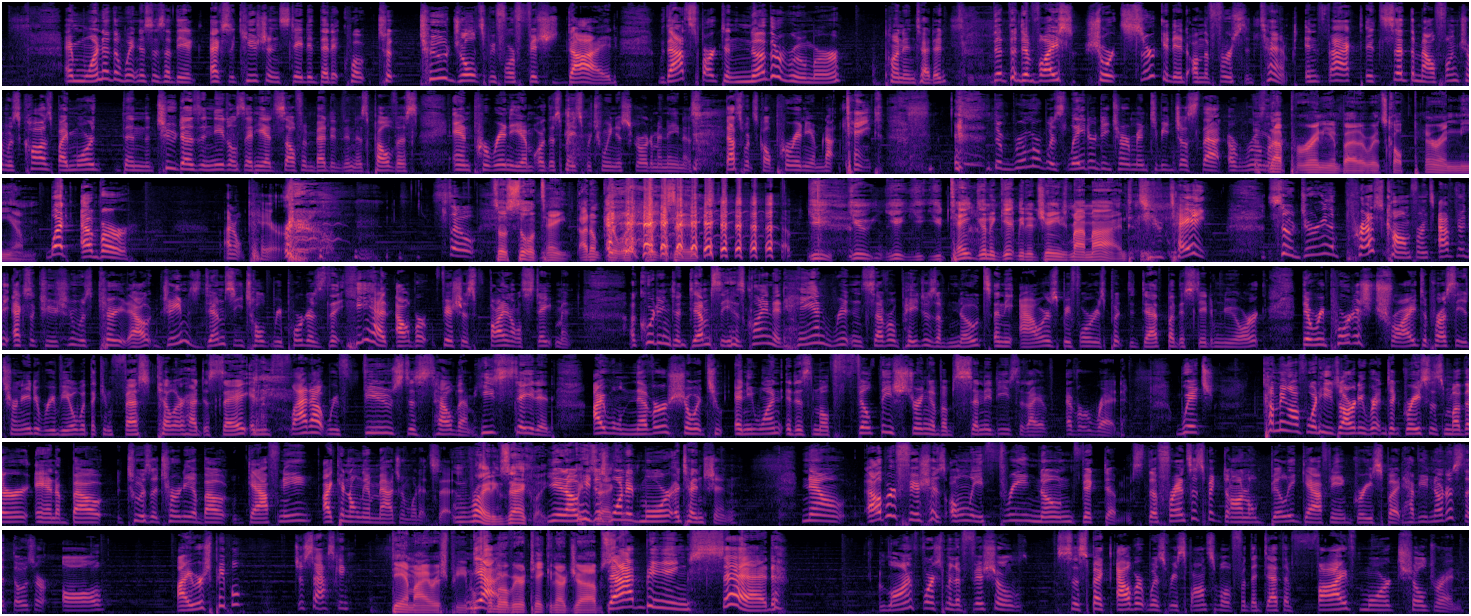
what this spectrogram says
And one of the witnesses of the execution stated that it, quote, took two jolts before Fish died. That sparked another rumor, pun intended, that the device short circuited on the first attempt. In fact, it said the malfunction was caused by more than the two dozen needles that he had self embedded in his pelvis and perineum, or the space between his scrotum and anus. That's what's called perineum, not taint. the rumor was later determined to be just that a rumor. It's not perineum, by the way. It's called perineum. Whatever. I don't care. so So it's still a taint. I don't care what, what you say. You, you, you, you, you tain't gonna get me to change my mind. you take. So during the press conference after the execution was carried out, James Dempsey told reporters that he had Albert Fish's final statement. According to Dempsey, his client had handwritten several pages of notes and the hours before he was put to death by the state of New York. The reporters tried to press the attorney to reveal what the confessed killer had to say, and he flat out refused to tell them. He stated, I will never show it to anyone. It is the most filthy string of obscenities that I have ever read. Which coming off what he's already written to Grace's mother and about to his attorney about Gaffney, I can only imagine what it said. Right, exactly. You know, he just wanted more attention. Now, Albert Fish has only three known victims the Francis McDonald, Billy Gaffney, and Grace Budd. Have you noticed that those are all Irish people? Just asking. damn Irish people Yeah. coming over here taking our jobs. That being said, law enforcement officials suspect Albert was responsible for the death of five more children.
